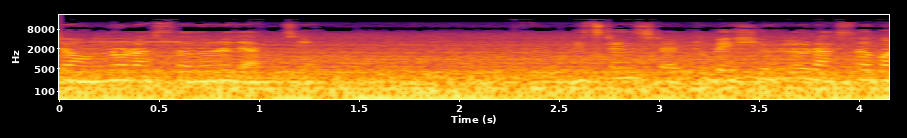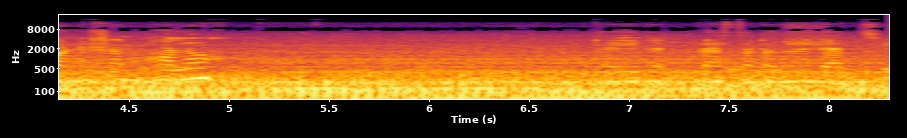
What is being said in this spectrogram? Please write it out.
এটা অন্য রাস্তা ধরে যাচ্ছে। ডিস্টেন্সটা একটু বেশি হলেও রাস্তার কন্ডিশন ভালো। তাই এই রাস্তাটা ধরে যাচ্ছে।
